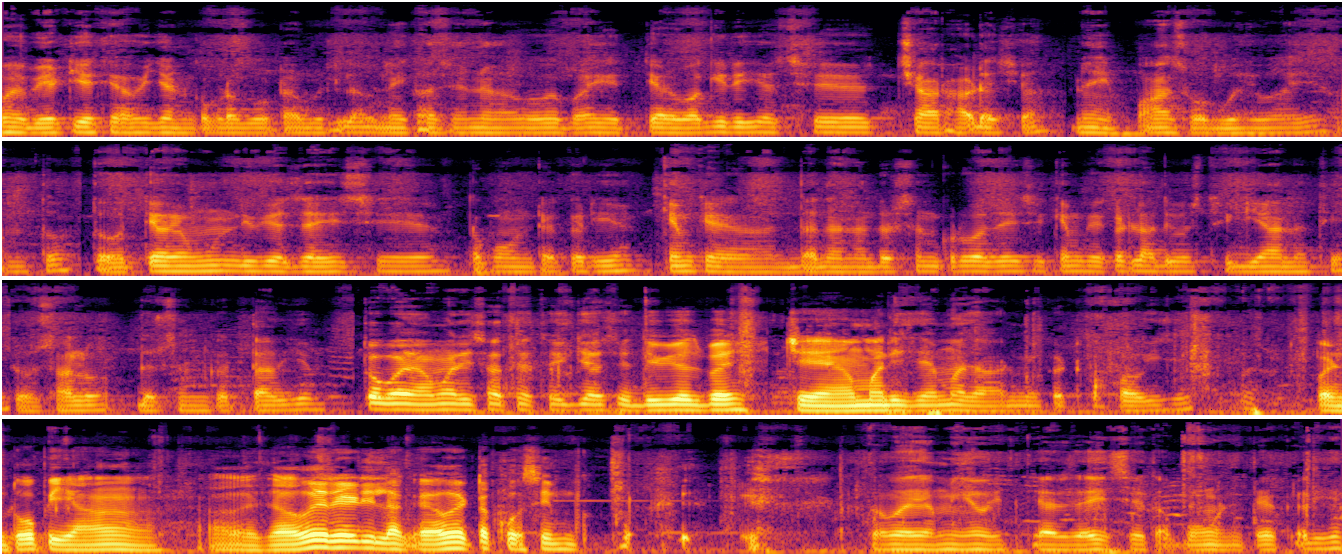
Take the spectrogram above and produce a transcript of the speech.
ભાઈ બેટીએથી આવી જાય કપડા બોટા બદલાવ નાખ્યા છે ને હવે ભાઈ અત્યારે વાગી રહ્યા છે ચાર સાડા ચાર. નહીં, પાંચ વાગવા ભાઈ આમ તો. તો અત્યારે હું દિવ્ય જાય છે તપોવન કરીએ. કેમ કે દાદાના દર્શન કરવા જાય છે. કેમ કે કેટલા દિવસથી ગયા નથી. તો ચાલો દર્શન કરતા આવીએ. તો ભાઈ અમારી સાથે થઈ ગયા છે દિવ્યેશભાઈ જે અમારી જેમ જ આર્મી કટ કપાવી છે. પણ ટોપી, હા, હવે રેડી લાગે. હવે ટકો સીમ તો ભાઈ અમે અત્યારે જઈએ છીએ ટેક કરીએ.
